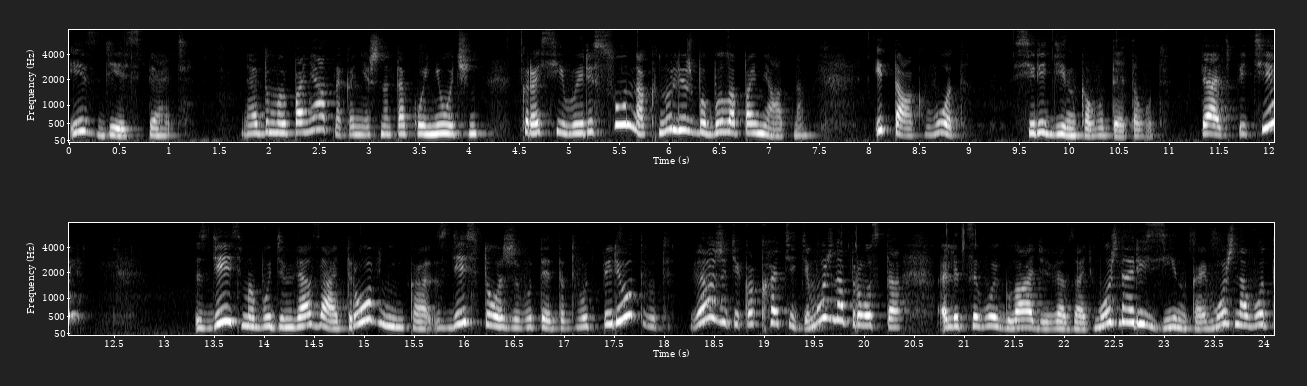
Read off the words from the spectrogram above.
и здесь 5. Я думаю, понятно, конечно, такой не очень красивый рисунок, но лишь бы было понятно. Итак, вот серединка вот эта вот 5 петель. Здесь мы будем вязать ровненько. Здесь тоже вот этот вот вперед вот вяжите как хотите. Можно просто лицевой гладью вязать, можно резинкой, можно вот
